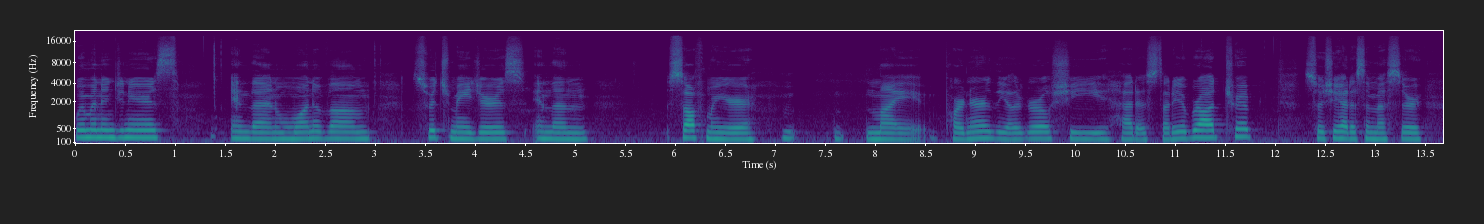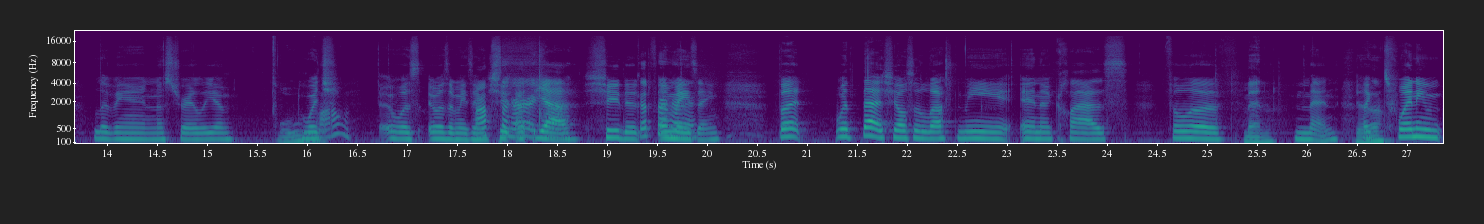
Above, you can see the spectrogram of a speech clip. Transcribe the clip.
women engineers, and then one of them switched majors, and then sophomore year, m- m- my partner, the other girl, she had a study abroad trip, so she had a semester living in Australia. Ooh. Which wow. it was it was amazing. Props she, to her, uh, yeah. she did Good for her. amazing. But with that, she also left me in a class full of men. men, Yeah. like twenty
